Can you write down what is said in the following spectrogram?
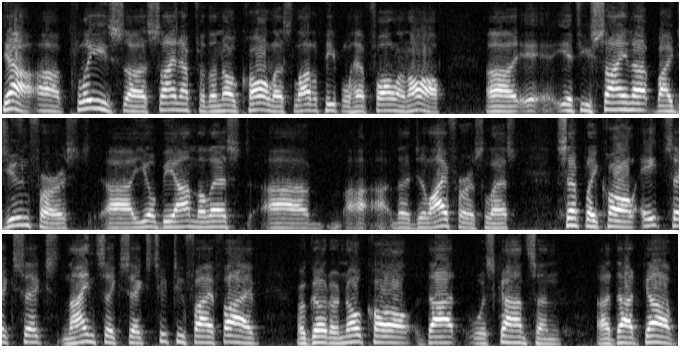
Yeah, uh, please uh, sign up for the no call list. A lot of people have fallen off. Uh, if you sign up by June 1st, uh, you'll be on the list, uh, uh, the July 1st list. Simply call 866 966 2255 or go to nocall.wisconsin.gov.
